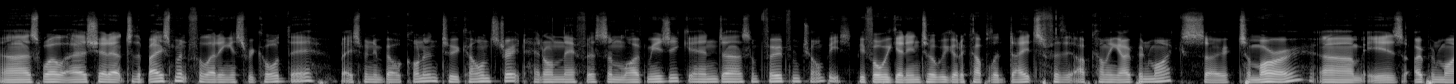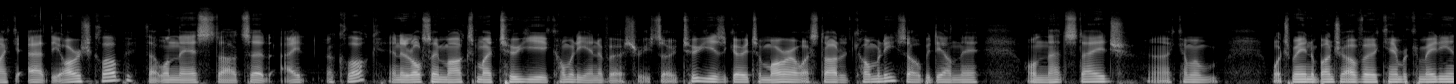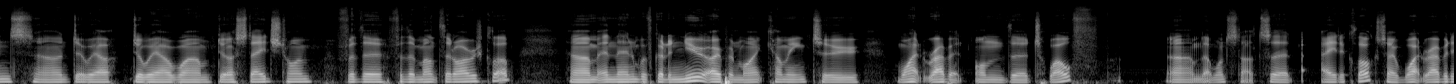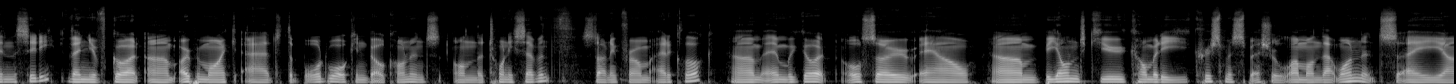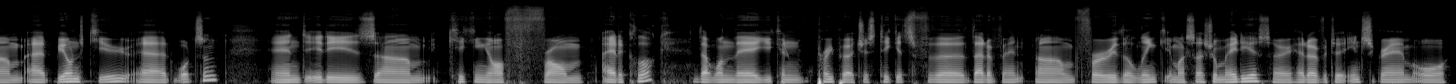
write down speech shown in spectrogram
Uh, as well as shout out to the basement for letting us record there. Basement in Belconnen, 2 Cohen Street. Head on there for some live music and uh, some food from Chompies. Before we get into it, we got a couple of dates for the upcoming open mics. So tomorrow um, is open mic at the Irish Club. That one there starts at 8 o'clock and it also marks my two year comedy anniversary. So two years ago tomorrow I started comedy, so I'll be down there on that stage. Uh, come and watch me and a bunch of other Canberra comedians uh, do our do our um, do our stage time for the for the month at Irish Club, um, and then we've got a new open mic coming to White Rabbit on the twelfth. Um, that one starts at eight o'clock, so White Rabbit in the city. Then you've got um, open mic at the Boardwalk in Belconnen on the twenty seventh, starting from eight o'clock. Um, and we got also our um, Beyond Q comedy Christmas special. I'm on that one. It's a um, at Beyond Q at Watson, and it is um, kicking off from eight o'clock. That one there, you can pre-purchase tickets for that event um, through the link in my social media. So head over to Instagram or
